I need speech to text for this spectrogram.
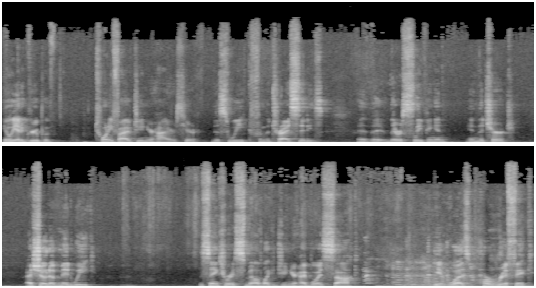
You know, we had a group of 25 junior hires here this week from the Tri Cities. Uh, they, they were sleeping in, in the church. I showed up midweek. The sanctuary smelled like a junior high boy's sock. It was horrific.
